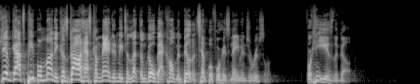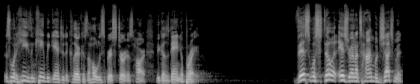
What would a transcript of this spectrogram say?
give God's people money because God has commanded me to let them go back home and build a temple for his name in Jerusalem. For he is the God. This is what a heathen king began to declare because the Holy Spirit stirred his heart because Daniel prayed. This was still at Israel in a time of judgment.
